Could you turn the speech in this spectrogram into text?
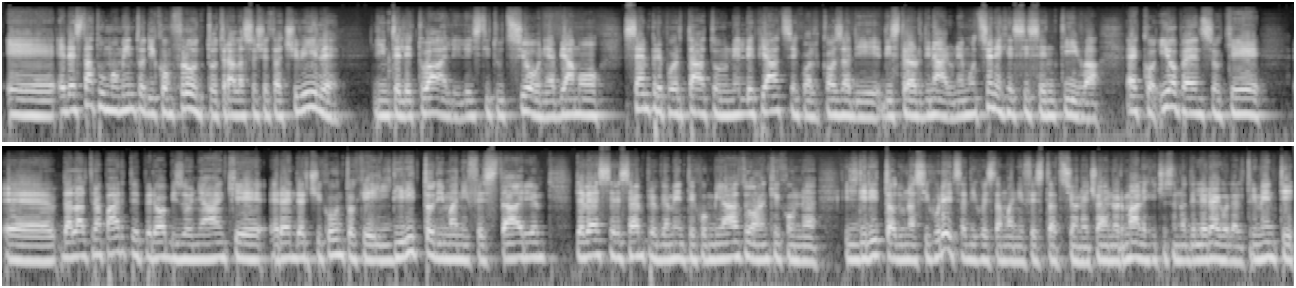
e, ed è stato un momento di confronto tra la società civile gli intellettuali, le istituzioni, abbiamo sempre portato nelle piazze qualcosa di, di straordinario, un'emozione che si sentiva. Ecco, io penso che eh, dall'altra parte però bisogna anche renderci conto che il diritto di manifestare deve essere sempre ovviamente combinato anche con il diritto ad una sicurezza di questa manifestazione, cioè è normale che ci sono delle regole, altrimenti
